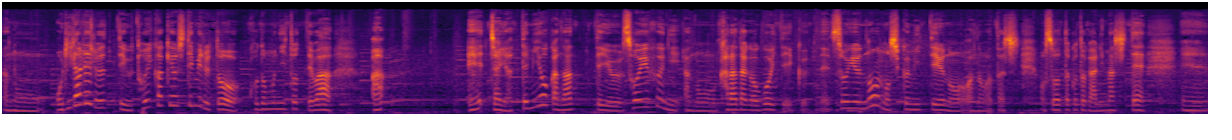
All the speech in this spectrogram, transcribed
あの降りられるっていう問いかけをしてみると子どもにとってはえじゃあやってみようかなっていうそういうふうにあの体が動いていく、ね、そういう脳の仕組みっていうのをあの私教わったことがありまして、えー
